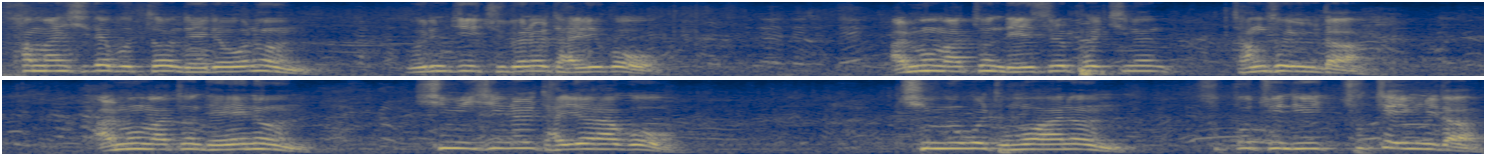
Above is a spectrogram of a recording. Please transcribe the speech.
상만 시대부터 내려오는 의림지 주변을 달리고 알몬 마톤 레이스를 펼치는 장소입니다. 알몬 마톤 대회는 시민신을 단련하고 침묵을 도모하는 스포츠인디 축제입니다.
